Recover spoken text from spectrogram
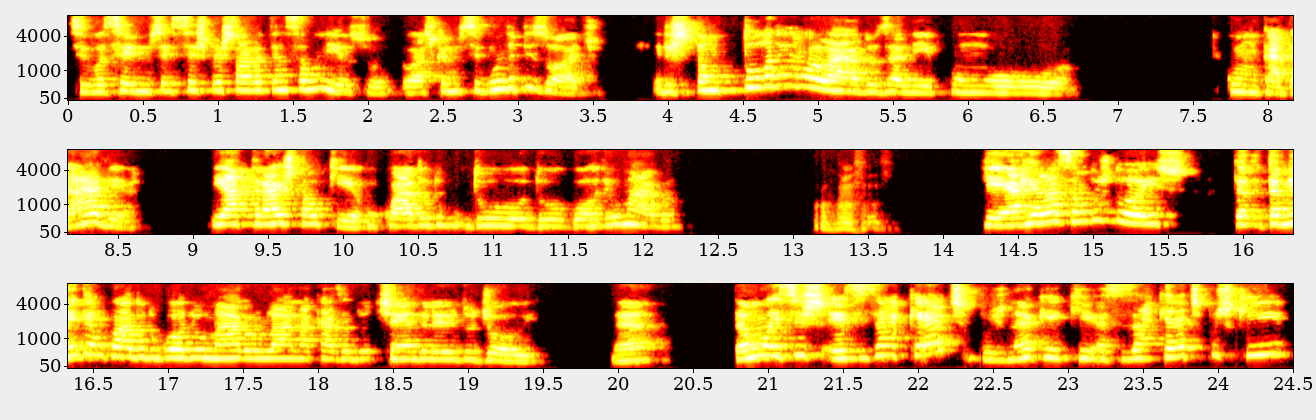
Se vocês, não sei se vocês prestaram atenção nisso, eu acho que é no segundo episódio. Eles estão todos enrolados ali com o, com um cadáver, e atrás está o quê? O quadro do, do, do gordo e o magro. Que é a relação dos dois. Também tem um quadro do Gordo e o Magro lá na casa do Chandler e do Joey, né? Então, esses, esses arquétipos, né? Que, que, esses arquétipos que,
